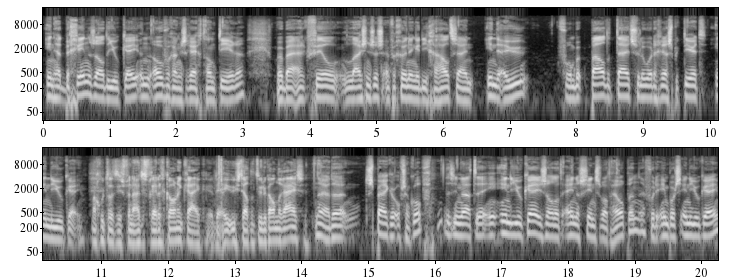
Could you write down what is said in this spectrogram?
in het begin zal de UK een overgangsrecht hanteren, waarbij eigenlijk veel licenses en vergunningen die gehaald zijn in de EU voor een bepaalde tijd zullen worden gerespecteerd in de UK. Maar goed, dat is vanuit het Verenigd Koninkrijk. De EU stelt natuurlijk andere eisen. Nou ja, de spijker op zijn kop. Dus inderdaad, in de UK zal dat enigszins wat helpen voor de imports in de UK.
